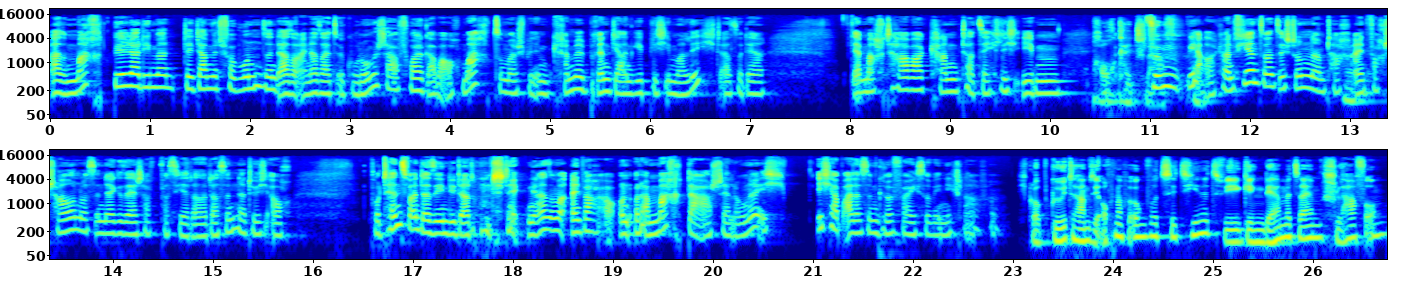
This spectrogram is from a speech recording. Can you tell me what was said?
also Machtbilder, die, man, die damit verbunden sind. Also einerseits ökonomischer Erfolg, aber auch Macht. Zum Beispiel im Kreml brennt ja angeblich immer Licht. Also der, der Machthaber kann tatsächlich eben Braucht keinen Schlaf. fünf, ja, kann 24 Stunden am Tag einfach schauen, was in der Gesellschaft passiert. Also das sind natürlich auch Potenzfantasien, die da drin stecken. Also einfach oder Machtdarstellung. Ne? Ich ich habe alles im Griff, weil ich so wenig schlafe. Ich glaube, Goethe haben Sie auch noch irgendwo zitiert. Wie ging der mit seinem Schlaf um?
